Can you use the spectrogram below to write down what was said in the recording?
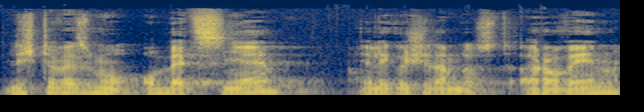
Když to vezmu obecně, jelikož je tam dost rovin,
